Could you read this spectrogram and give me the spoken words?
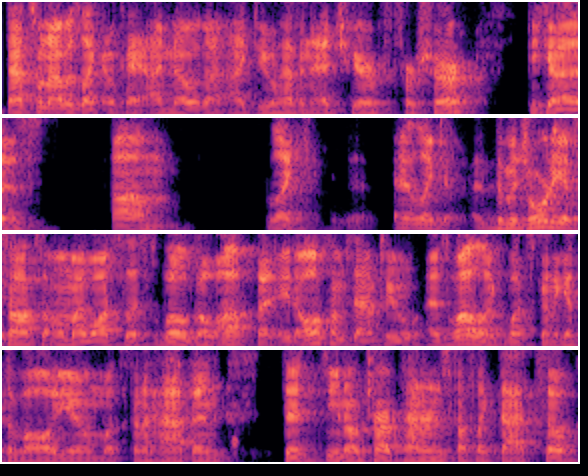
That's when I was like, okay, I know that I do have an edge here for sure because um like eh, like the majority of stocks on my watch list will go up, but it all comes down to as well like what's going to get the volume, what's going to happen the you know chart pattern and stuff like that. So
